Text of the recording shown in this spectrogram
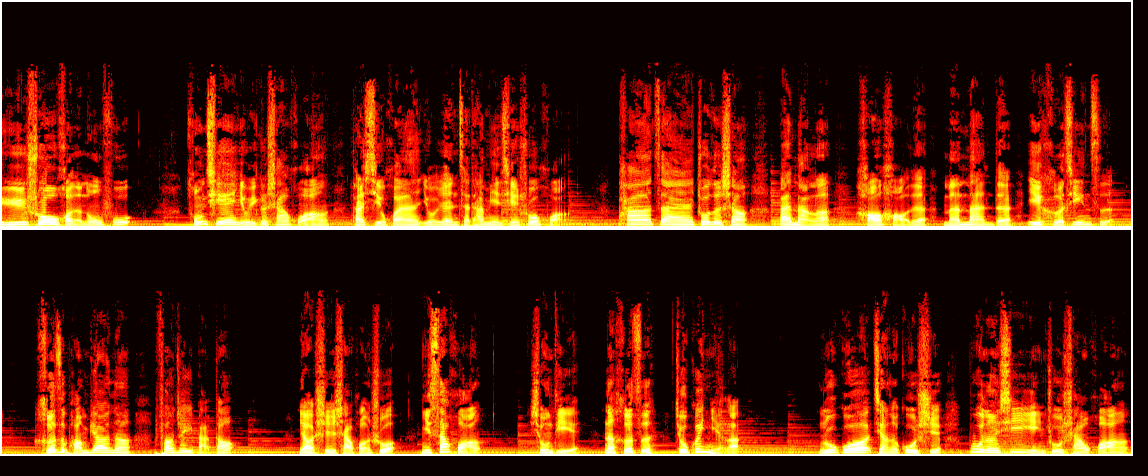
于说谎的农夫。从前有一个沙皇，他喜欢有人在他面前说谎。他在桌子上摆满了好好的、满满的一盒金子，盒子旁边呢放着一把刀。要是沙皇说你撒谎，兄弟，那盒子就归你了。如果讲的故事不能吸引住沙皇，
